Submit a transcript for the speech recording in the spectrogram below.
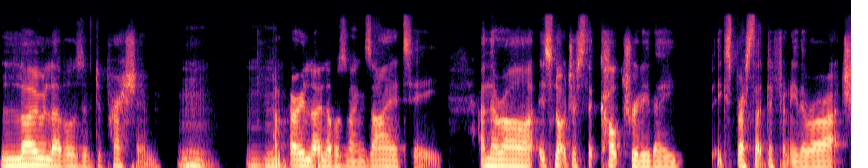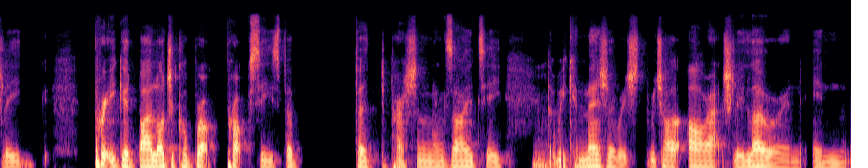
low levels of depression mm. mm-hmm. and very low levels of anxiety. And there are, it's not just that culturally they express that differently, there are actually pretty good biological proxies for for depression and anxiety mm. that we can measure, which which are, are actually lower in in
